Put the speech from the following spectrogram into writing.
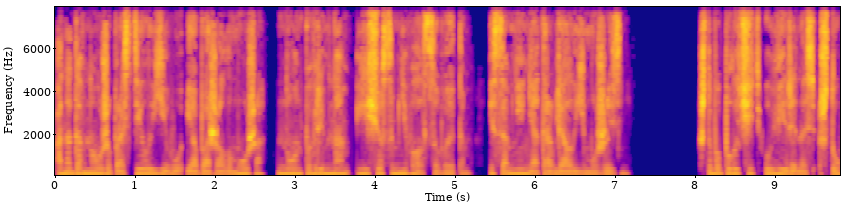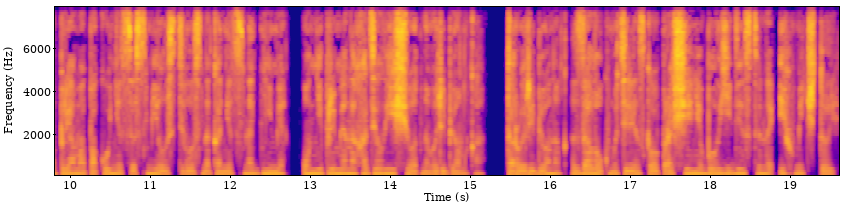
Она давно уже простила его и обожала мужа, но он по временам еще сомневался в этом, и сомнение отравляло ему жизнь. Чтобы получить уверенность, что упрямая покойница смилостивилась наконец над ними, он непременно хотел еще одного ребенка. Второй ребенок, залог материнского прощения, был единственной их мечтой.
